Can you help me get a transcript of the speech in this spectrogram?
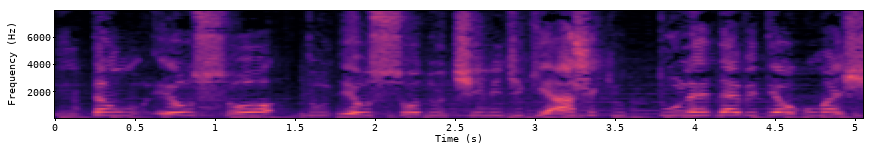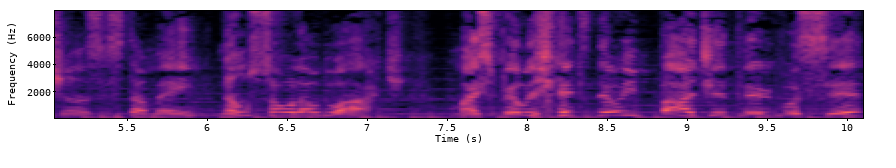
Então eu sou do, eu sou do time de que acha que o Tuller deve ter algumas chances também, não só o Léo Duarte. Mas pelo jeito deu um empate entre eu e você.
